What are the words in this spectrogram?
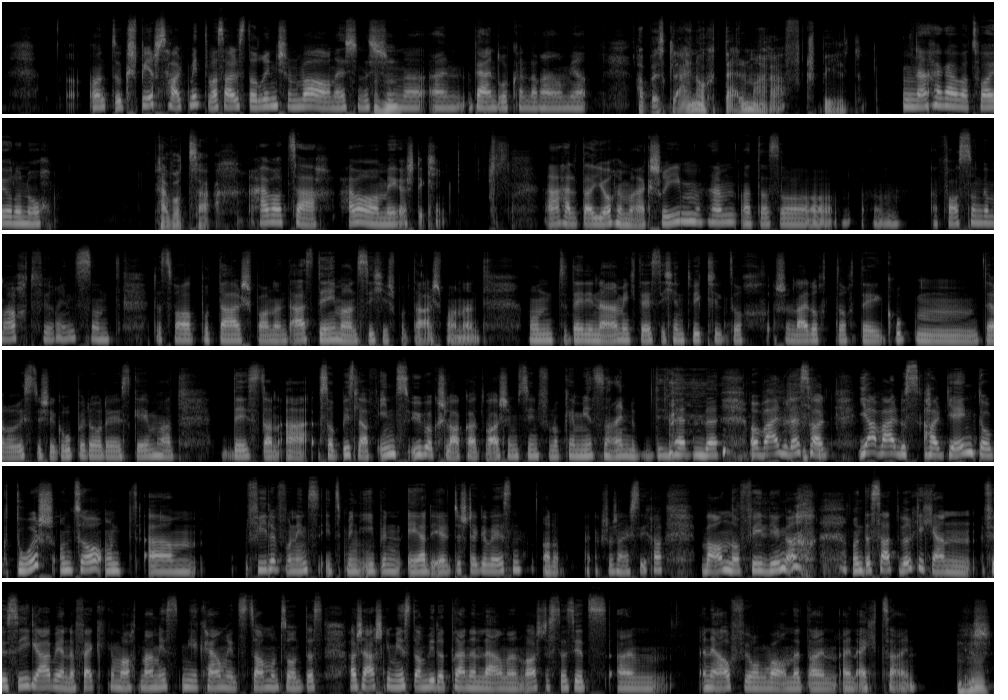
Und du spürst halt mit, was alles da drin schon war. Das ist, das ist schon äh, ein beeindruckender Raum, ja. Habe es gleich noch Delma Raff gespielt. Nachher gab es zwei Jahre noch. Er war zach. Er war zart. Er war ein mega Stückchen. Er hat da Joachim auch geschrieben, haben, hat da so ähm, Fassung gemacht für uns und das war brutal spannend. Auch das Thema an sich ist brutal spannend. Und die Dynamik, die sich entwickelt, durch, schon leider durch, die Gruppen, terroristische Gruppe, da, die es gegeben hat, das dann auch so ein bisschen auf uns übergeschlagen du, im Sinn von, okay, wir sein, die hätten da, aber weil du das halt, ja, weil du es halt jeden Tag tust und so und ähm, viele von uns, jetzt bin ich bin eher die Älteste gewesen, oder wahrscheinlich sicher, waren noch viel jünger. Und das hat wirklich einen, für sie, glaube ich, einen Effekt gemacht. Man, wir, kehren jetzt zusammen und so. Und das hast du erst gemäß dann wieder trennen lernen, weißt du, dass das jetzt ein, eine Aufführung war und nicht ein, ein Echtsein ist.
